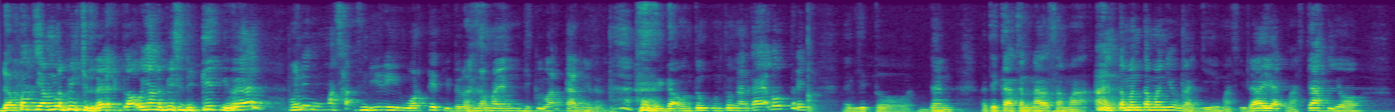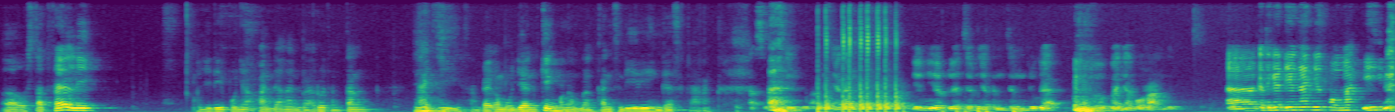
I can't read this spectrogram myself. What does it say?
dapat yang lebih jelek lauknya lebih sedikit gitu kan Oh, ini masak sendiri worth it gitu loh sama yang dikeluarkan gitu. Nggak untung-untungan kayak lotre. Ya gitu. Dan ketika kenal sama teman-teman yuk ngaji Mas Hidayat Mas Cahyo eh, Ustadz Felix jadi punya pandangan baru tentang ngaji. Sampai kemudian King mengembangkan sendiri hingga sekarang. Artinya kan ya dia belajarnya kenceng juga. Banyak orang gitu. Eh, ketika dia nganyut mau mati.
